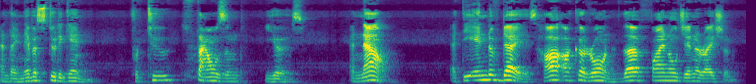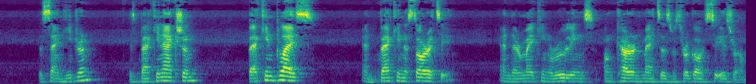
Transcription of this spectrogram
and they never stood again for 2,000 years. And now, at the end of days, Ha'akaron, the final generation, the Sanhedrin is back in action, back in place, and back in authority and they're making rulings on current matters with regards to Israel.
